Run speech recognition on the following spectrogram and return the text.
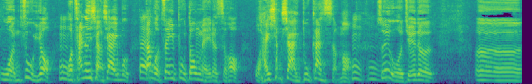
稳住以后，我才能想下一步。当我这一步都没的时候，我还想下一步干什么？嗯嗯。所以我觉得，呃，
